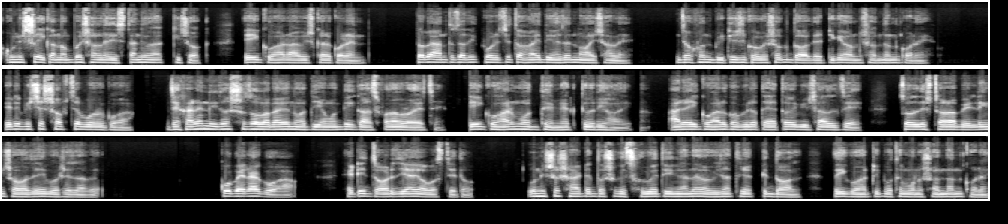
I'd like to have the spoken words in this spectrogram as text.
উনিশশো একানব্বই সালে স্থানীয় এক কৃষক এই গুহার আবিষ্কার করেন। তবে আন্তর্জাতিক পরিচিত হয় দুই সালে, যখন ব্রিটিশ গবেষক দল এটিকে অনুসন্ধান করে। এটি বিশ্বের সবচেয়ে বড় গুহা, যেখানে নিজস্ব জলবায়ু, নদী, এমনকি গাছপালাও রয়েছে। এই গুহার মধ্যে মেঘ তৈরি হয়। আর এই গুহার গভীরতা এতই বিশাল যে চল্লিশ তলা বিল্ডিং সহজেই বসে যাবে। কুবেরা গুহা, এটি জর্জিয়ায় অবস্থিত। উনিশশো ষাটের দশকে সোভিয়েত ইউনিয়নের অভিযাত্রী একটি দল এই গুহাটি প্রথম অনুসন্ধান করে।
